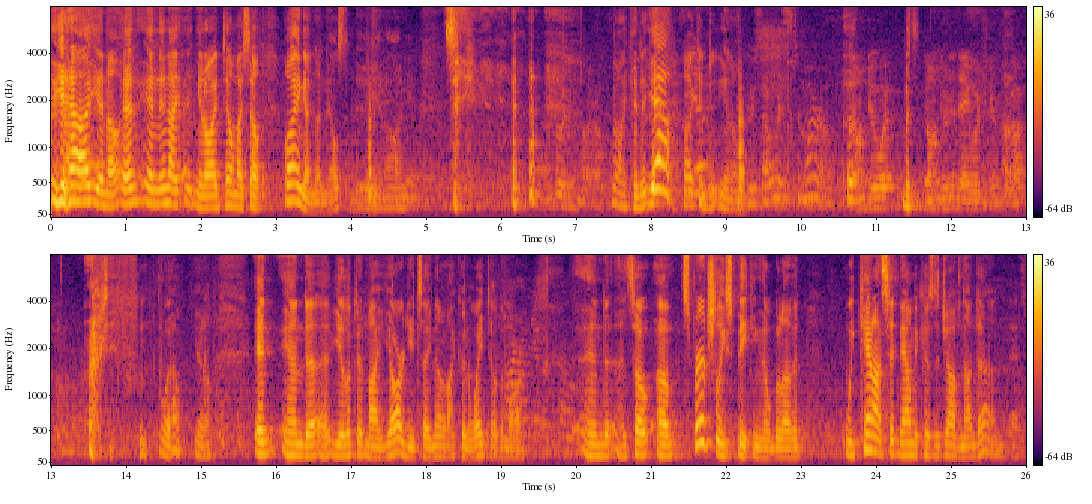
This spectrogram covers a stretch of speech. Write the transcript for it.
yeah, you know, and and then I, you know, I tell myself, well, I ain't got nothing else to do, you know. See, I'll do it tomorrow. well, I can do, yeah, I can do, you know. There's always tomorrow. Don't do it, But don't do today what you're gonna put off till tomorrow. well, you know, and and uh, you looked at my yard, you'd say, no, I couldn't wait till tomorrow. And uh, so, um, spiritually speaking, though, beloved, we cannot sit down because the job's not done. That's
